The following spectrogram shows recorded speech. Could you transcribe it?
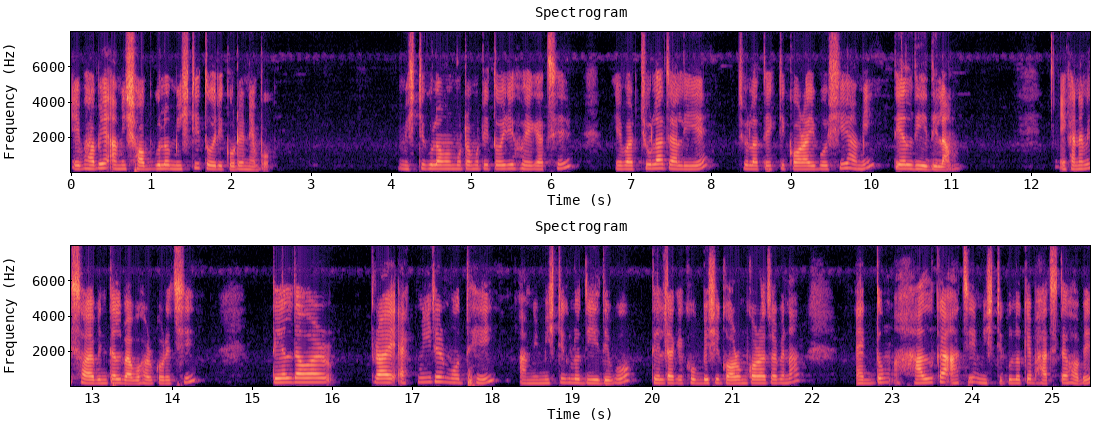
এভাবে আমি সবগুলো মিষ্টি তৈরি করে নেব। মিষ্টিগুলো আমার মোটামুটি তৈরি হয়ে গেছে। এবার চুলা জ্বালিয়ে, চুলাতে একটি কড়াই বসিয়ে আমি তেল দিয়ে দিলাম। এখানে আমি সয়াবিন তেল ব্যবহার করেছি। তেল দেওয়ার প্রায় এক মিনিটের মধ্যেই আমি মিষ্টিগুলো দিয়ে দেব। তেলটাকে খুব বেশি গরম করা যাবে না। একদম হালকা আঁচে মিষ্টিগুলোকে ভাজতে হবে।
